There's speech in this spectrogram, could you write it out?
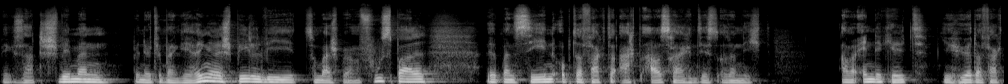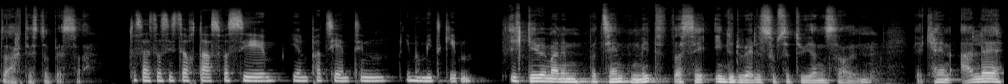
Wie gesagt, Schwimmen benötigt man geringere Spiegel, wie zum Beispiel beim Fußball, wird man sehen, ob der Faktor 8 ausreichend ist oder nicht. Am Ende gilt, je höher der Faktor 8, desto besser. Das heißt, das ist auch das, was Sie Ihren Patientinnen immer mitgeben. Ich gebe meinen Patienten mit, dass sie individuell substituieren sollen. Wir kennen alle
